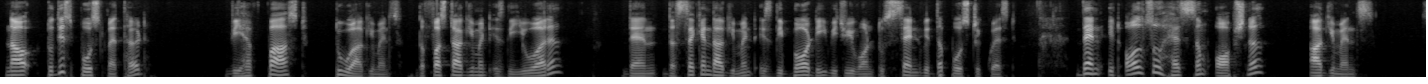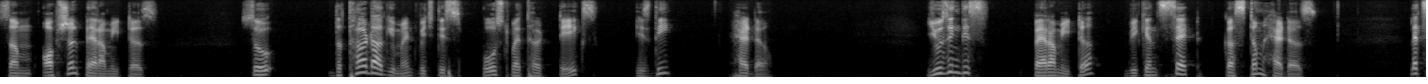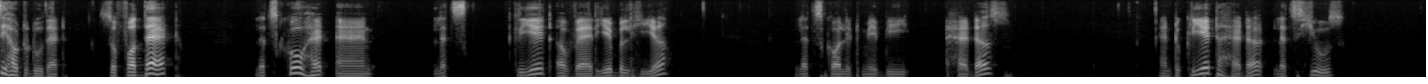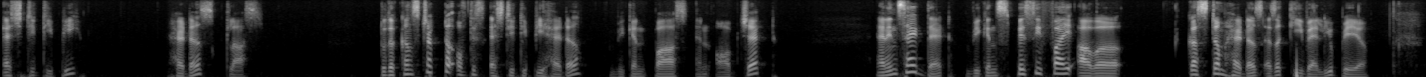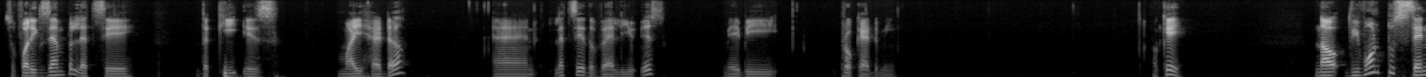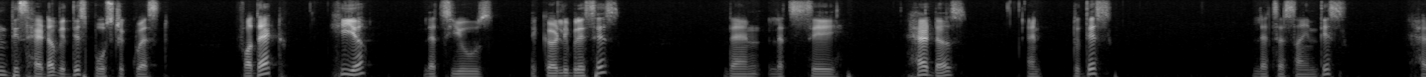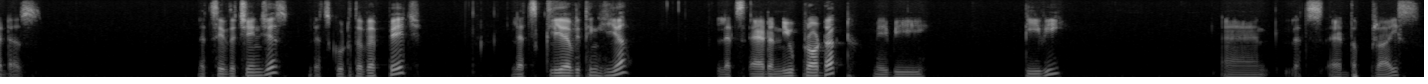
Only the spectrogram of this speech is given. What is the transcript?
Now to this post method, we have passed two arguments. The first argument is the URL. Then the second argument is the body which we want to send with the post request. Then it also has some optional arguments, some optional parameters. So the third argument which this post method takes is the header. Using this parameter, we can set custom headers. Let's see how to do that. So for that, let's go ahead and let's create a variable here. Let's call it maybe headers. And to create a header, let's use HTTP headers class. To the constructor of this HTTP header, we can pass an object and inside that we can specify our custom headers as a key value pair. So for example, let's say the key is my header and let's say the value is maybe Procademy. Okay. Now we want to send this header with this post request. For that, here, let's use a curly braces. Then let's say headers. And to this let's assign this headers. Let's save the changes. Let's go to the web page. Let's clear everything here. Let's add a new product maybe TV and let's add the price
